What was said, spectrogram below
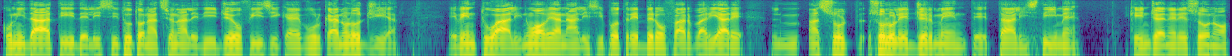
con i dati dell'Istituto Nazionale di Geofisica e Vulcanologia. Eventuali nuove analisi potrebbero far variare mm, solo leggermente tali stime che in genere sono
